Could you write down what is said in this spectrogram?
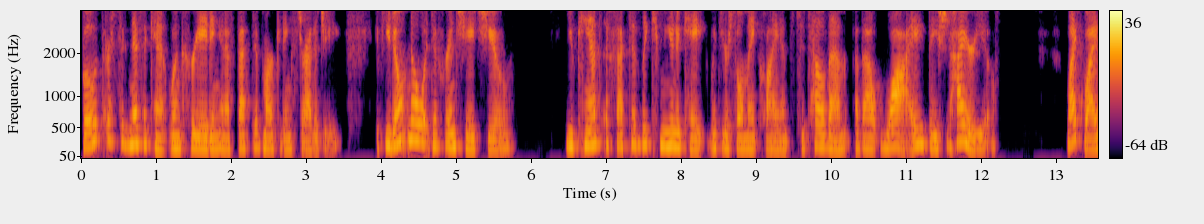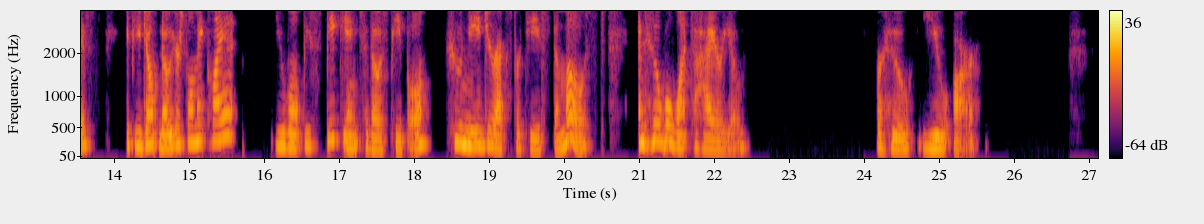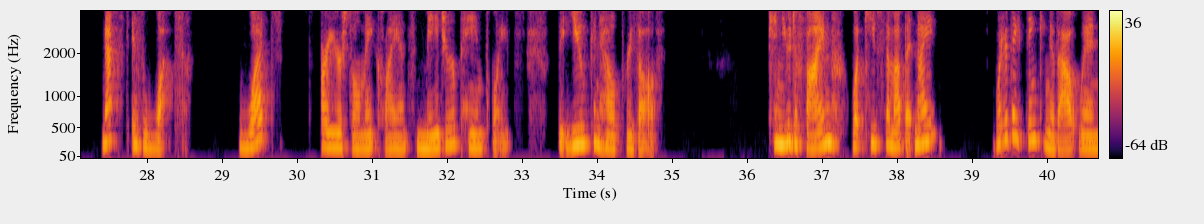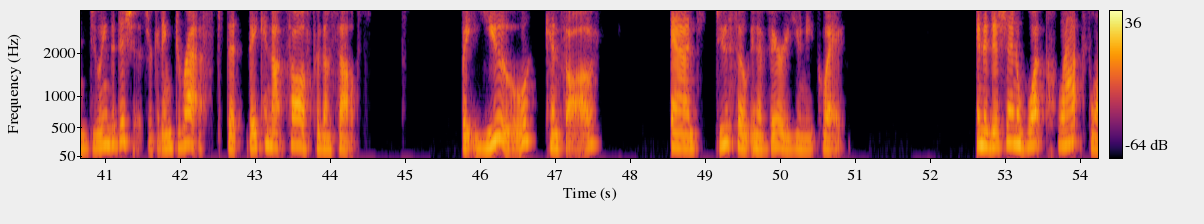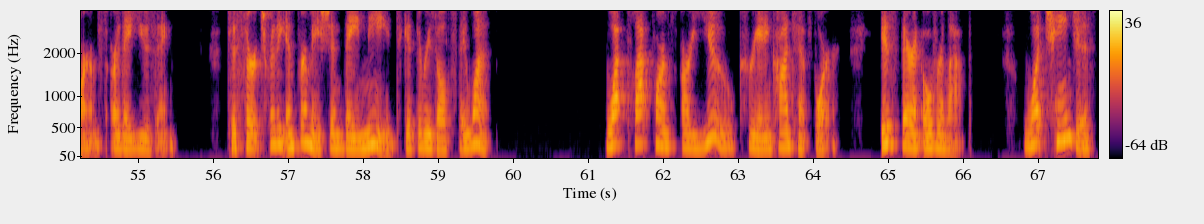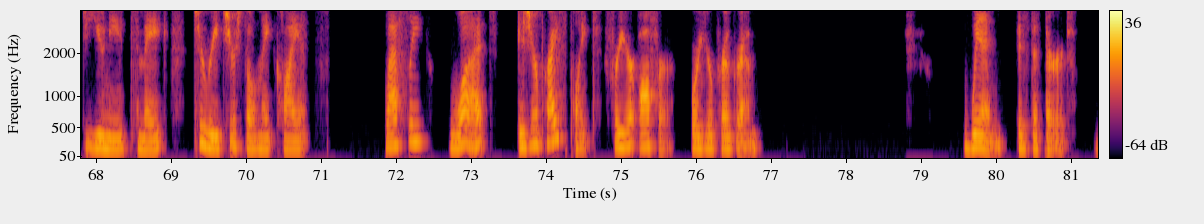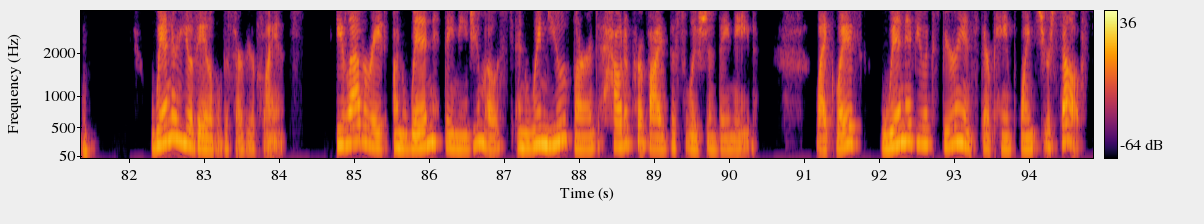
Both are significant when creating an effective marketing strategy. If you don't know what differentiates you, you can't effectively communicate with your soulmate clients to tell them about why they should hire you. Likewise, if you don't know your soulmate client, you won't be speaking to those people who need your expertise the most and who will want to hire you for who you are. Next is what. What are your soulmate clients' major pain points that you can help resolve? Can you define what keeps them up at night? What are they thinking about when doing the dishes or getting dressed that they cannot solve for themselves? But you can solve and do so in a very unique way. In addition, what platforms are they using to search for the information they need to get the results they want? What platforms are you creating content for? Is there an overlap? What changes do you need to make to reach your soulmate clients? Lastly, what is your price point for your offer or your program? When is the third. When are you available to serve your clients? Elaborate on when they need you most and when you learned how to provide the solution they need. Likewise, when have you experienced their pain points yourself?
